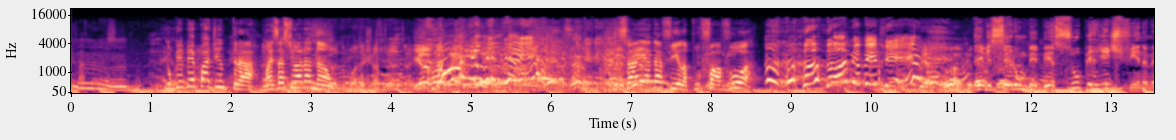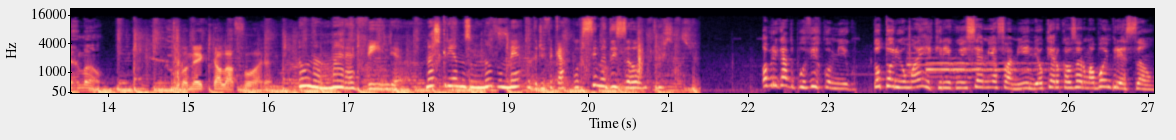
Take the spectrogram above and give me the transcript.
Hum. O bebê pode entrar, mas a senhora não. Saia da fila, por favor. Meu bebê! Deve ser um bebê super gente fina, meu irmão. Como é que tá lá fora? Uma maravilha. Nós criamos um novo método de ficar por cima dos outros. Obrigado por vir comigo. Doutor Ilmaier queria conhecer a minha família. Eu quero causar uma boa impressão.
